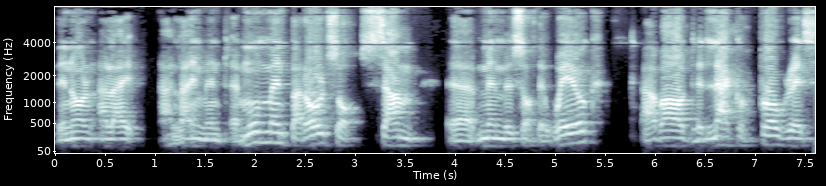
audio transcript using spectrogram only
the non-allied alignment movement, but also some uh, members of the WEOG about the lack of progress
